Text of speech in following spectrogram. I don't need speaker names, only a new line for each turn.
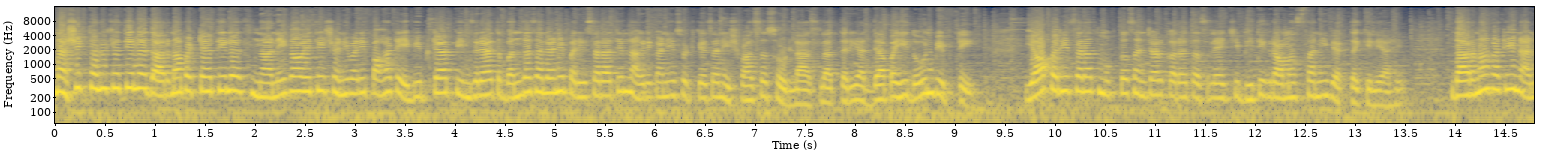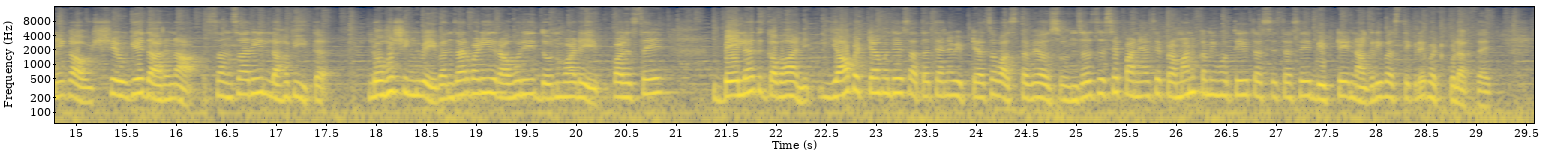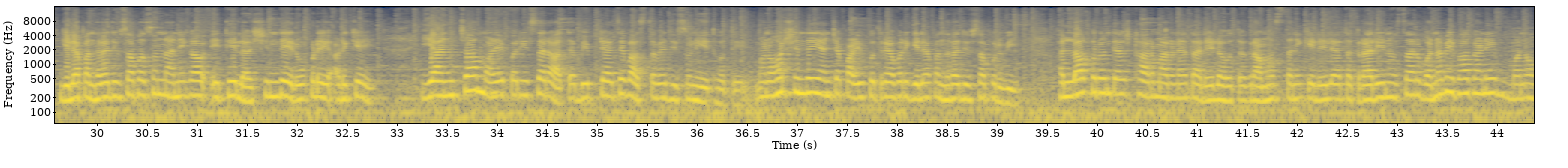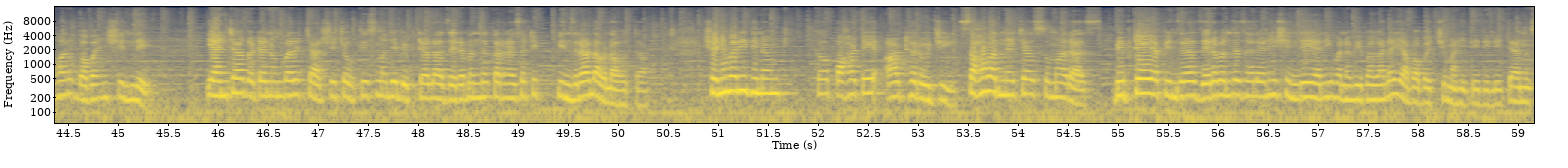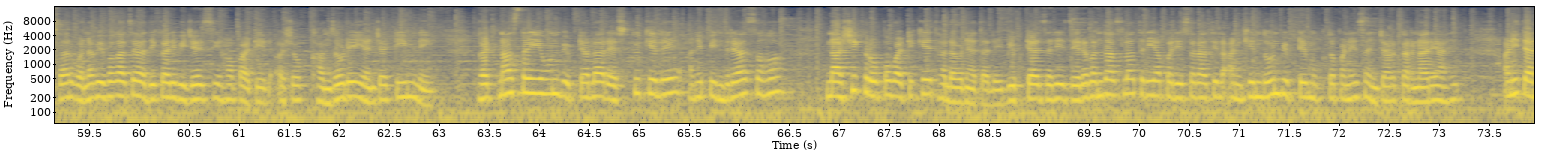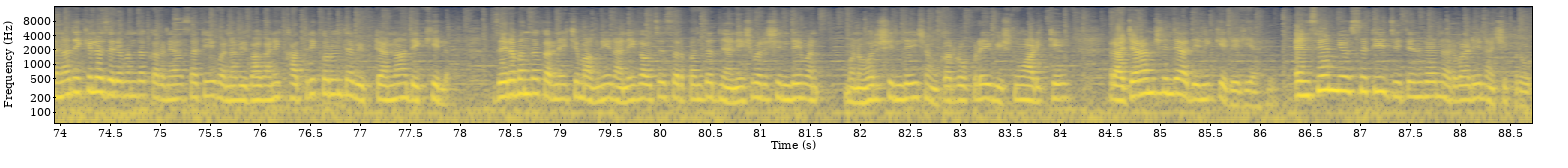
नाशिक तालुक्यातील दारणापट्ट्यातील नानेगाव नाणेगाव येथे शनिवारी पहाटे बिबट्या पिंजऱ्यात बंद झाल्याने परिसरातील नागरिकांनी सुटकेचा निश्वास सोडला असला तरी अद्यापही दोन बिबटे या परिसरात मुक्त संचार करत असल्याची भीती ग्रामस्थांनी व्यक्त केली आहे. दारणाकाठी नाणेगाव शेवगे दारणा संसारी लहवीत लोहशिंगवे वंजारवाडी राहुरी दोनवाडे पळसे बेलद गव्हाण या पट्ट्यामध्ये सातत्याने बिबट्याचं वास्तव्य असून जसजसे पाण्याचे प्रमाण कमी होते तसे तसे बिबटे नागरी वस्तीकडे भटकू लागत आहेत गेल्या पंधरा दिवसापासून नाणेगाव येथील शिंदे रोकडे अडके यांच्या मळे परिसरात बिबट्याचे वास्तव्य दिसून येत होते. मनोहर शिंदे यांच्या पाळीव कुत्र्यावर गेल्या पंधरा दिवसापूर्वी हल्ला करून त्यास ठार मारण्यात आलेलं होतं. ग्रामस्थांनी केलेल्या तक्रारीनुसार वनविभागाने मनोहर बबन शिंदे यांच्या गट नंबर चारशे चौतीसमध्ये बिबट्याला जेरबंद करण्यासाठी पिंजरा लावला होता. शनिवारी दिनांक पहाटे आठ रोजी सहा वाजण्याच्या सुमारास बिबट्या या पिंजऱ्यात जेरबंद झाल्याने शिंदे यांनी वनविभागाला याबाबतची माहिती दिली. त्यानुसार वनविभागाचे अधिकारी विजयसिंह पाटील अशोक खांजोडे यांच्या टीमने घटनास्थळी येऊन बिबट्याला रेस्क्यू केले आणि पिंजऱ्यासह नाशिक रोपवाटिकेत हलवण्यात आले. बिबट्या जरी जेरबंद असला तरी या परिसरातील आणखीन दोन बिबटे मुक्तपणे संचार करणारे आहेत आणि त्यांना देखील जेरबंद करण्यासाठी वनविभागाने खात्री करून त्या बिबट्यांना देखील जेरबंद करण्याची मागणी नाणेगावचे सरपंच ज्ञानेश्वर शिंदे मन मनोहर शिंदे शंकर रोकडे विष्णू आडके राजाराम शिंदे आदींनी केलेली आहे. एन सी एन न्यूजसाठी जितेंद्र नरवाडे नाशिक रोड.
